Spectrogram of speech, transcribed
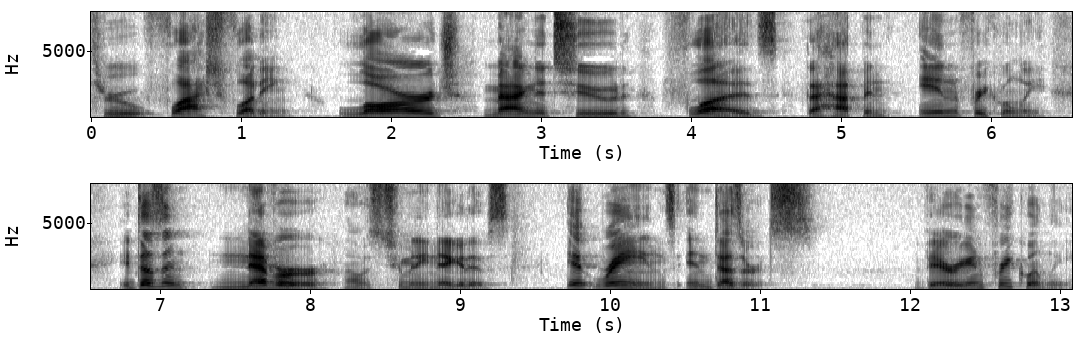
through flash flooding, large magnitude floods that happen infrequently. It doesn't never, that was too many negatives. It rains in deserts very infrequently.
